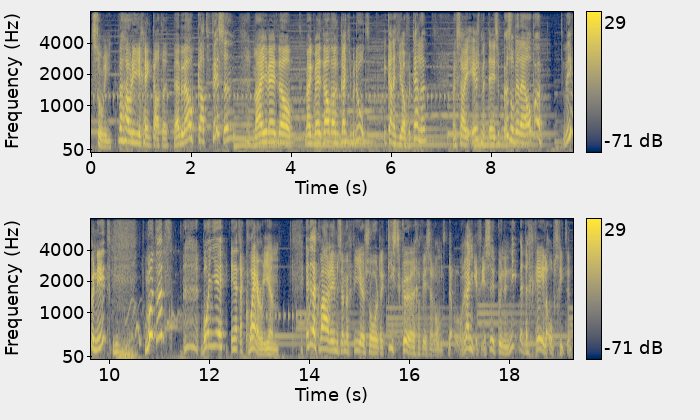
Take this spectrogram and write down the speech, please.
Sorry, we houden hier geen katten. We hebben wel katvissen, maar je weet wel... Maar ik weet wel welke kat je bedoelt. Ik kan het je wel vertellen. Maar ik zou je eerst met deze puzzel willen helpen. Liever niet. Moet het? Bonje in het aquarium. In het aquarium zijn er vier soorten kieskeurige vissen rond. De oranje vissen kunnen niet met de gele opschieten.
